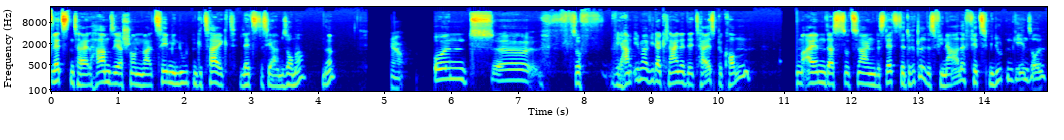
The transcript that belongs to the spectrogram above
letzten Teil haben sie ja schon mal zehn Minuten gezeigt, letztes Jahr im Sommer. Ne? Ja. Und äh, so, wir haben immer wieder kleine Details bekommen. Zum einen, dass sozusagen das letzte Drittel, das Finale, 40 Minuten gehen soll.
